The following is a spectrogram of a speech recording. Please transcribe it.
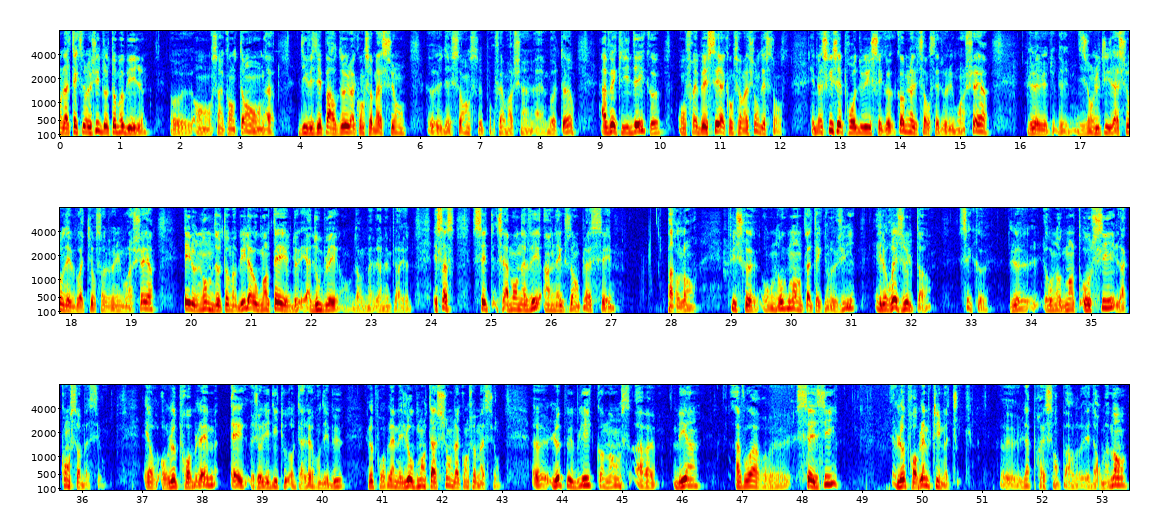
la, technologie de l'automobile. Euh, en 50 ans, on a diviser par deux la consommation euh, d'essence pour faire marcher un, moteur, avec l'idée qu'on ferait baisser la consommation d'essence. Et eh bien ce qui s'est produit, c'est que comme l'essence est devenue moins chère, disons l'utilisation des voitures sont devenues moins chères, et le nombre d'automobiles a augmenté, a doublé dans la même période. Et ça, c'est à mon avis un exemple assez parlant, puisqu'on augmente la technologie, et le résultat, c'est que on augmente aussi la consommation. Et le problème est, je l'ai dit tout à l'heure en début, Le problème est l'augmentation de la consommation. Euh, le public commence à bien avoir euh, saisi le problème climatique. Euh, la presse en parle énormément,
